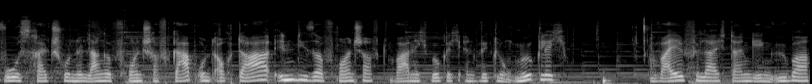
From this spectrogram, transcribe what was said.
wo es halt schon eine lange Freundschaft gab. Und auch da in dieser Freundschaft war nicht wirklich Entwicklung möglich, weil vielleicht dein Gegenüber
